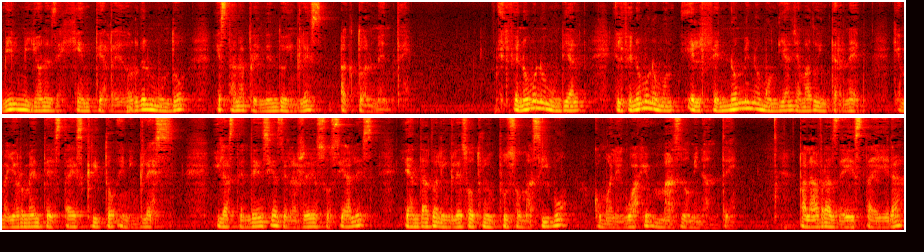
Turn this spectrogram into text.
mil millones de gente alrededor del mundo están aprendiendo inglés actualmente. El fenómeno mundial el fenómeno, el fenómeno mundial llamado Internet, que mayormente está escrito en inglés, y las tendencias de las redes sociales le han dado al inglés otro impulso masivo como el lenguaje más dominante. Palabras de esta era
